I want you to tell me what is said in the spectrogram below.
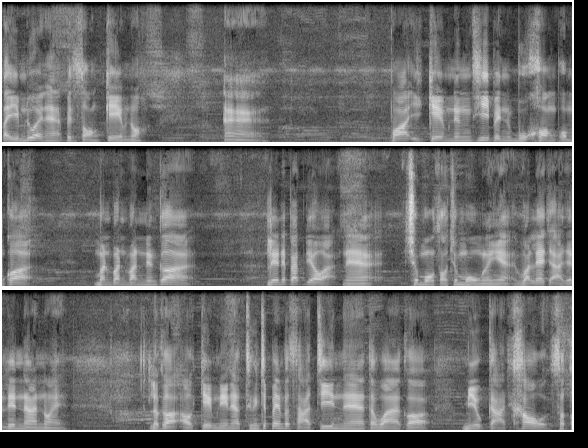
ตรีมด้วยนะฮะเป็น 2 เกมเนาะอ่าเพราะอีกเกมหนึ่งที่เป็นบูคองผมก็มันวันวันหนึ่งก็เล่นได้แป๊บเดียวอะนะฮะชั่วโมงสองชั่วโมงอะไรเงี้ยวันแรกจะอาจจะเล่นนานหน่อย แล้วก็เอาเกมนี้นะถึงจะเป็นภาษาจีนนะแต่ว่าก็มีโอกาสเข้าสโต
